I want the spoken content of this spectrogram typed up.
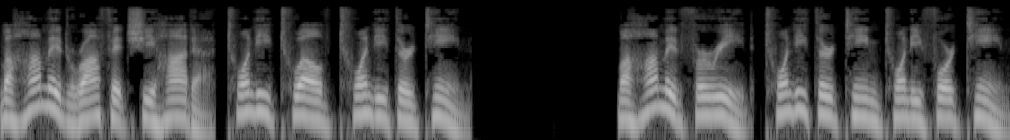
Muhammad Rafat Shihada (2012–2013), Muhammad Farid (2013–2014),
